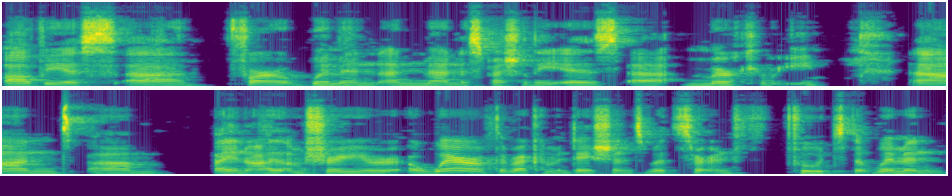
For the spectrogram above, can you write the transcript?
obvious uh, for women and men, especially, is uh, mercury. And um, I'm sure you're aware of the recommendations with certain foods that women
